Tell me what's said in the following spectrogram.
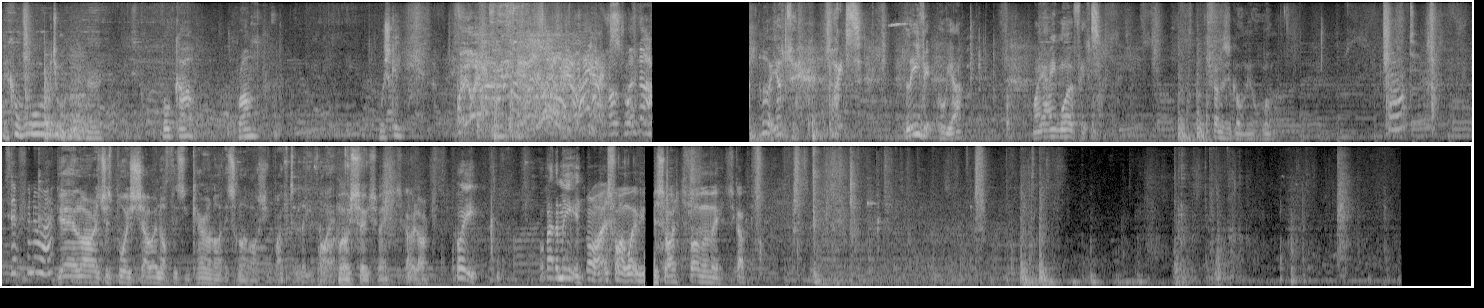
Yeah, come on, what do you want? Uh, vodka? Rum? Whiskey? I know what you're up to. Right. Leave it, will ya? my ain't worth it. Fellas have got me all wrong. Dad, is everything all right? Yeah, Lauren, it's just boys showing off. Listen, Karen like this, I'm gonna ask you both to leave, all right? Well, it suits me. Let's go, Lauren. Wait, what about the meeting? All right, it's fine. Whatever you decide. It's fine with me. Let's go.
